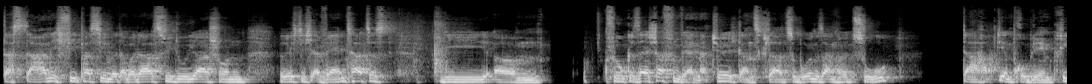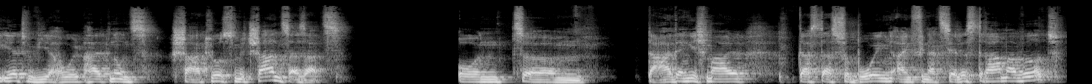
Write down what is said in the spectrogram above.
dass da nicht viel passieren wird. Aber das, wie du ja schon richtig erwähnt hattest, die ähm, Fluggesellschaften werden natürlich ganz klar zu Boeing sagen, hört zu, da habt ihr ein Problem kreiert, wir halten uns schadlos mit Schadensersatz. Und ähm, da denke ich mal, dass das für Boeing ein finanzielles Drama wird,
